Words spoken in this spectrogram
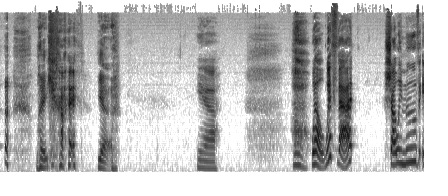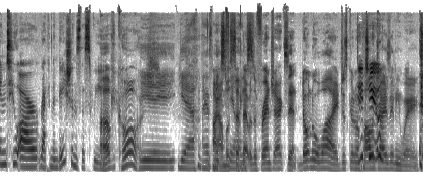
like yeah. yeah well with that shall we move into our recommendations this week Of course. Eh, Yeah, I have mixed I almost feelings. said that with a French accent. Don't know why. Just going to Did you? apologize anyway.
